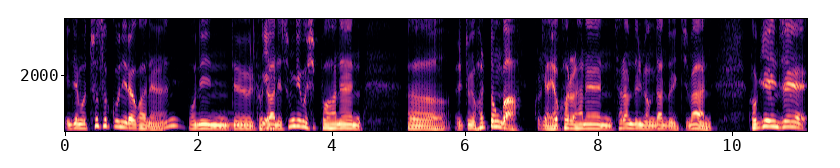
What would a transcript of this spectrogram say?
이제 뭐 투숙군이라고 하는 본인들 교단이 숨기고 싶어 하는 어 일종의 활동가 그렇죠. 역할을 하는 사람들 명단도 있지만 거기에 이제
